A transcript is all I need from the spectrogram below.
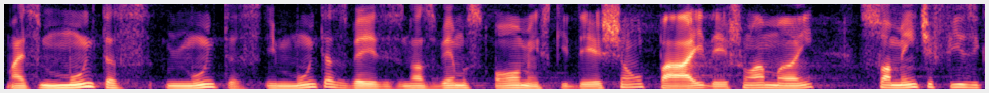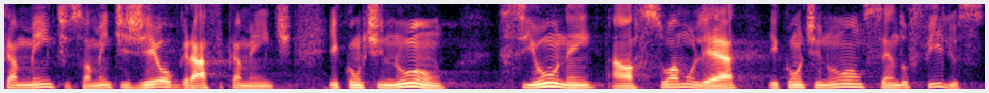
Mas muitas, muitas e muitas vezes nós vemos homens que deixam o pai, deixam a mãe, somente fisicamente, somente geograficamente, e continuam se unem à sua mulher e continuam sendo filhos.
